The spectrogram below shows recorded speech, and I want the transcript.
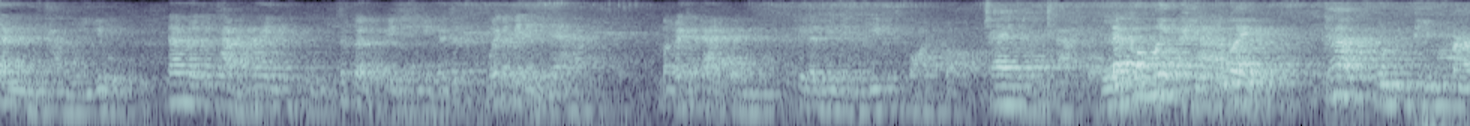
ยังมีคำนี้อยู่นั่นมันก็ทำให้ถ้าเกิดเป็นอย่างนี้ก็จะไม่ได้เป็นอย่างนี้นะครับมันก็จะกลายเป็นพีระมิดอย่างที่ฟอสบอกใช่ครับครับ แล้วก็ไม่ผิดด้วย ถ้าคุณพิมพ์มา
